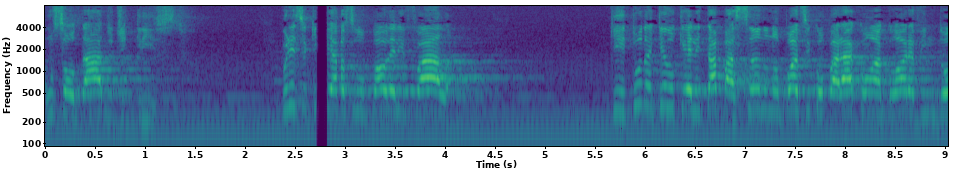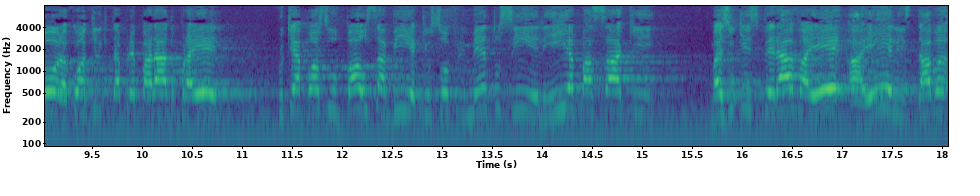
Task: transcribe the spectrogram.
um soldado de Cristo. Por isso que o apóstolo Paulo ele fala que tudo aquilo que ele está passando não pode se comparar com a glória vindoura, com aquilo que está preparado para ele. Porque o apóstolo Paulo sabia que o sofrimento sim, ele ia passar aqui, mas o que esperava a ele, estava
